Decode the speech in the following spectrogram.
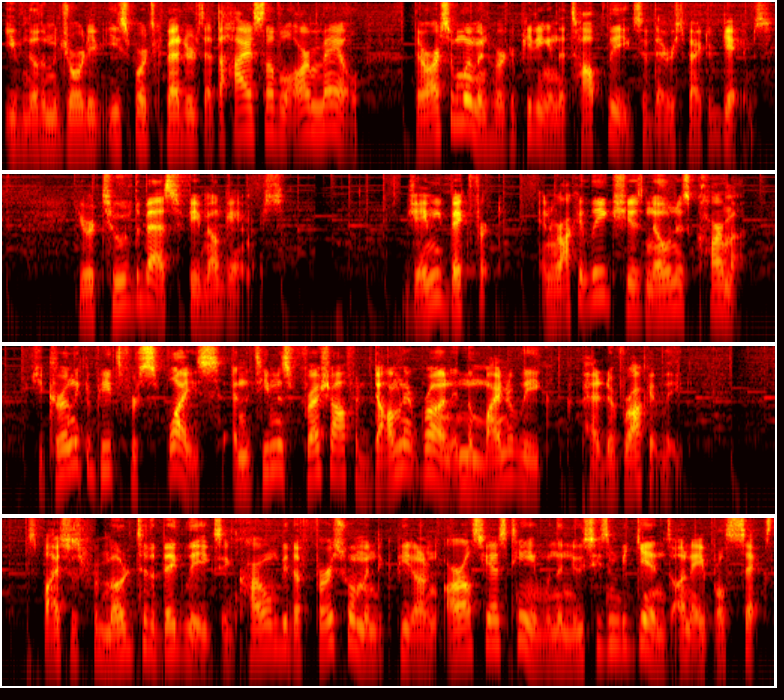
Even though the majority of esports competitors at the highest level are male, there are some women who are competing in the top leagues of their respective games. Here are two of the best female gamers. Jamie Bickford. In Rocket League, she is known as Karma. She currently competes for Splice, and the team is fresh off a dominant run in the minor league competitive Rocket League. Splice was promoted to the big leagues, and Karma will be the first woman to compete on an RLCS team when the new season begins on April 6th.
